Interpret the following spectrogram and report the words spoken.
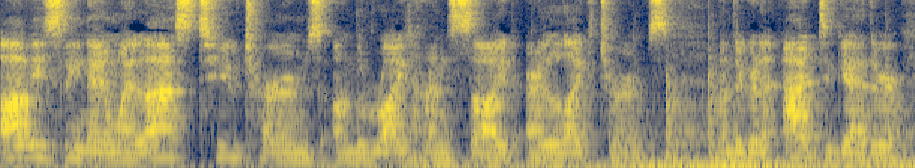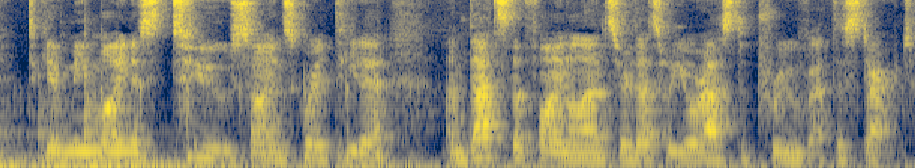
obviously now my last two terms on the right hand side are like terms. And they're going to add together to give me minus 2 sine squared theta. And that's the final answer. That's what you were asked to prove at the start.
